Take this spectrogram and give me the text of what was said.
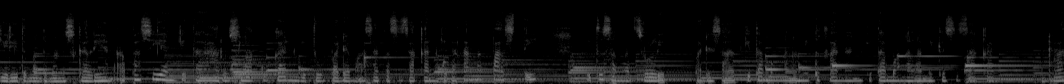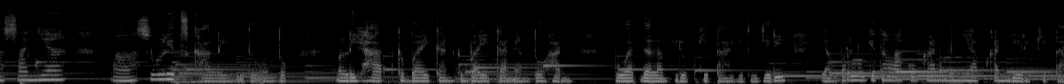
Jadi teman-teman sekalian, apa sih yang kita harus lakukan gitu pada masa kesesakan kita? Karena pasti itu sangat sulit pada saat kita mengalami tekanan, kita mengalami kesesakan. Rasanya uh, sulit sekali gitu untuk melihat kebaikan-kebaikan yang Tuhan buat dalam hidup kita gitu. Jadi yang perlu kita lakukan menyiapkan diri kita.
